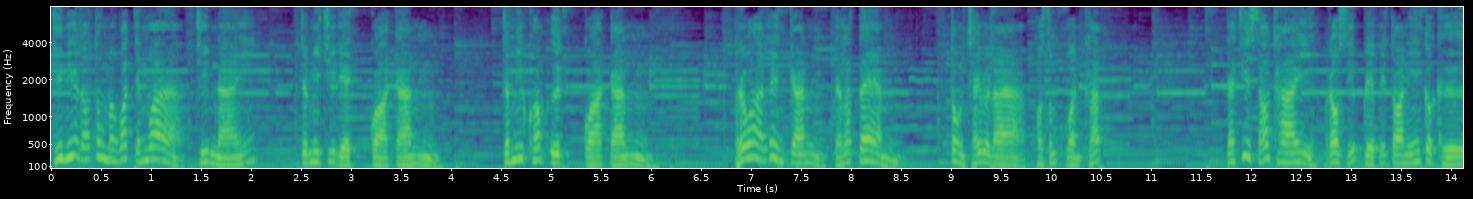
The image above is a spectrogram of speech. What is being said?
ทีนี้เราต้องมาวัดกันว่าทีมไหนจะมีทีเด็ดกว่ากัน จะมีความอึดกว่ากัน เพราะว่าเล่นกันแต่ละแต้มต้องใช้เวลาพอสมควรครับ แต่ที่สาวไทยเราเสียเปรียบในตอนนี้ก็คือ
